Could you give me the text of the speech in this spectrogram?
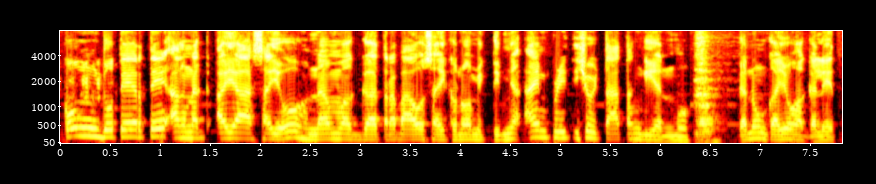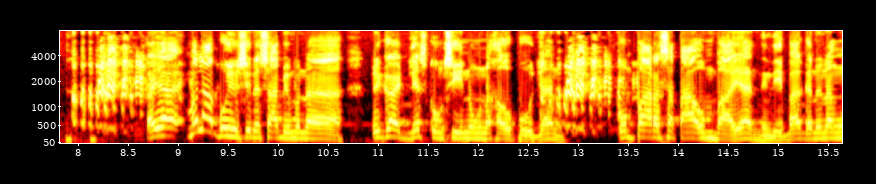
Kung Duterte ang nag-aya sa'yo na magtrabaho sa economic team niya, I'm pretty sure tatanggihan mo. Ganun kayo kagalit. Kaya malabo yung sinasabi mo na regardless kung sinong nakaupo dyan. Kumpara sa taong bayan, hindi ba? Ganun ang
